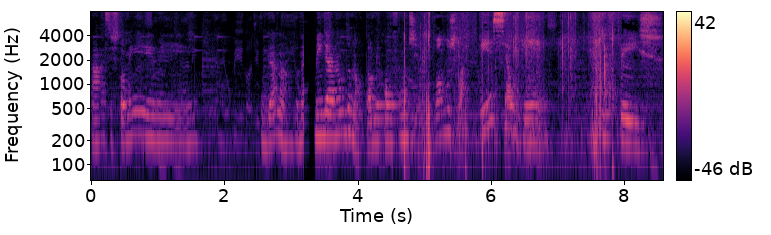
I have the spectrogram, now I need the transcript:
Ah, vocês estão me, me enganando, né? Me enganando não, estão me confundindo. Vamos lá, vê se alguém que fez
